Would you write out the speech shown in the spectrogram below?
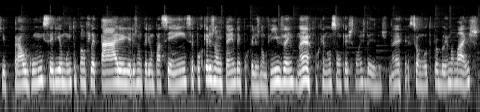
que para alguns seria muito panfletária e eles não teriam paciência porque eles não entendem, porque eles não vivem, né? Porque não são questões deles, né? Esse é um outro problema, mas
